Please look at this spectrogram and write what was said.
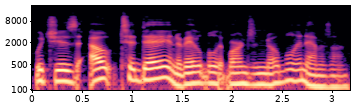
which is out today and available at Barnes and Noble and Amazon.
